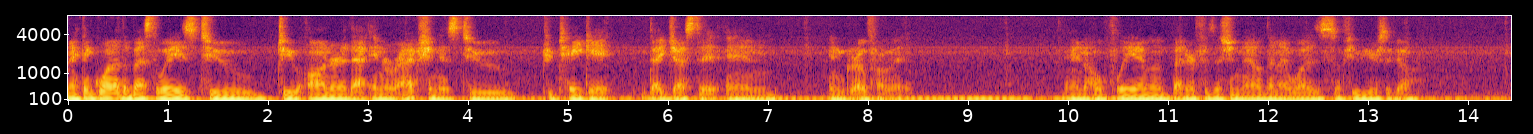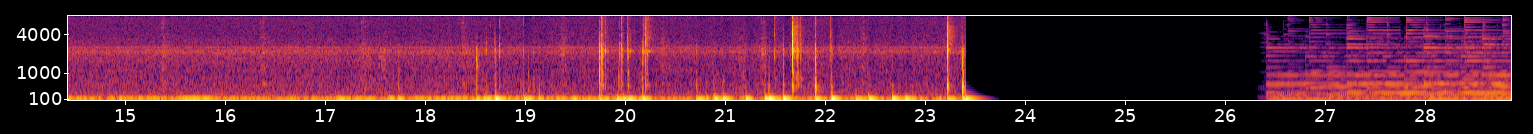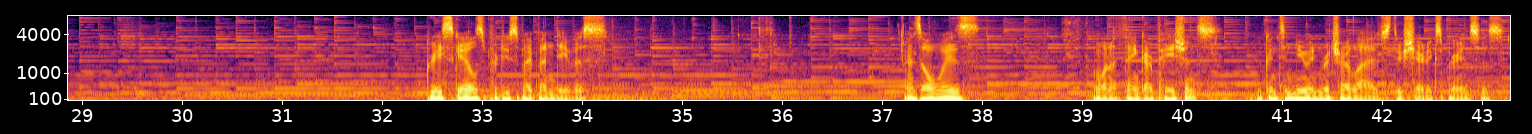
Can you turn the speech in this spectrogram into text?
And I think one of the best ways to to honor that interaction is to to take it, digest it, and and grow from it. And hopefully, I'm a better physician now than I was a few years ago. Grayscale is produced by Ben Davis. As always, I want to thank our patients who continue to enrich our lives through shared experiences.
